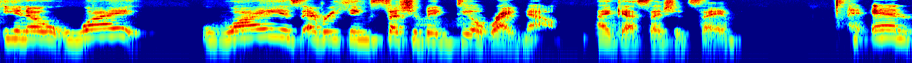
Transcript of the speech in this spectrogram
you know, why why is everything such a big deal right now? I guess I should say. And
